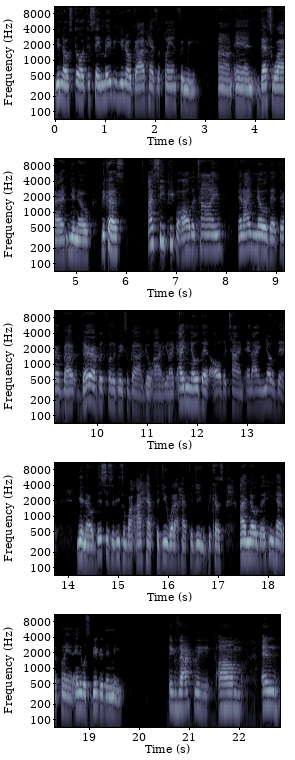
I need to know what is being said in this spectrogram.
you know, start to say maybe, you know, God has a plan for me. Um, and that's why, you know, because I see people all the time and I know that they're about there, but for the grace of God go I. Like I know that all the time, and I know that you know, this is the reason why I have to do what I have to do because I know that he had a plan and it was bigger than me. Exactly. Um and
